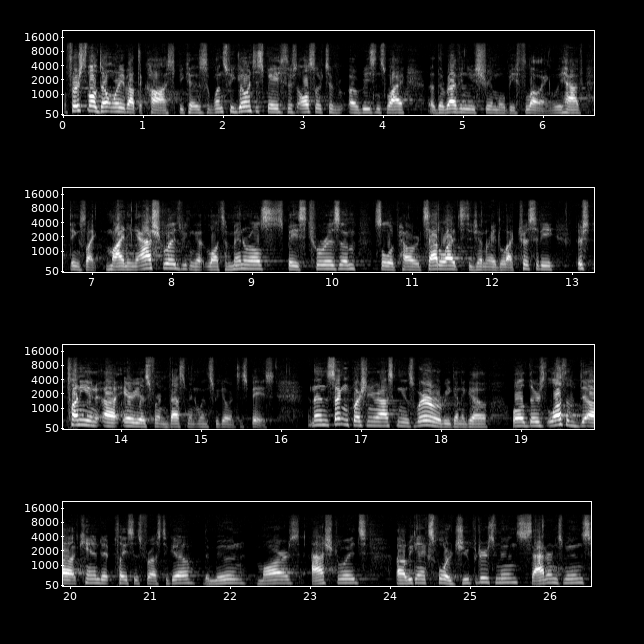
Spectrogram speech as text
Well, first of all, don't worry about the cost because once we go into space, there's all sorts of uh, reasons why uh, the revenue stream will be flowing. We have things like mining asteroids, we can get lots of minerals, space tourism, solar powered satellites to generate electricity. There's plenty of uh, areas for investment once we go into space. And then the second question you're asking is where are we going to go? Well, there's lots of uh, candidate places for us to go the moon, Mars, asteroids. Uh, we can explore Jupiter's moons, Saturn's moons.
